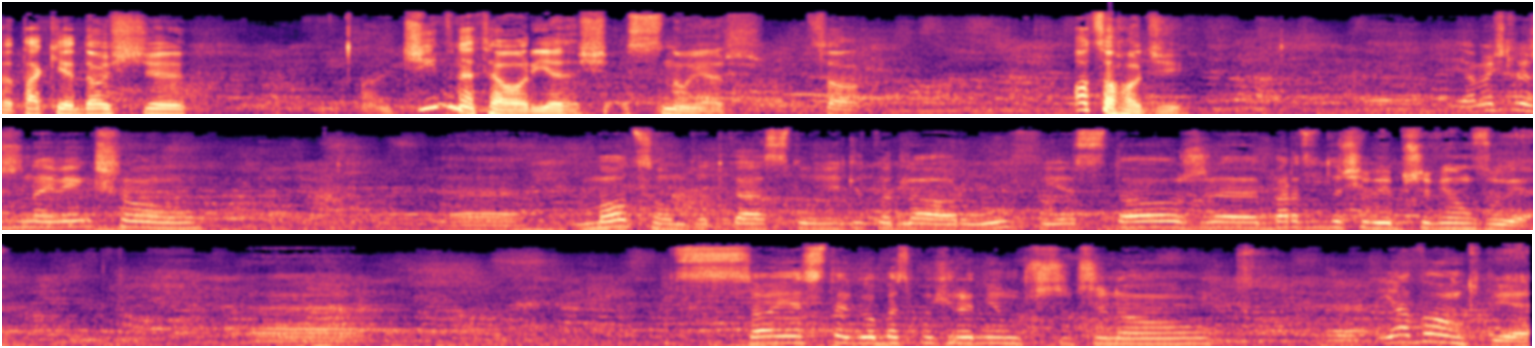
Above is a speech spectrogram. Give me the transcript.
że takie dość e, dziwne teorie snujesz? Co? O co chodzi? Ja myślę, że największą e, mocą podcastu nie tylko dla orłów jest to, że bardzo do siebie przywiązuje. E, co jest tego bezpośrednią przyczyną? E, ja wątpię,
